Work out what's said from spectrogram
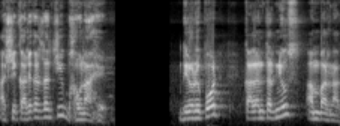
अशी कार्यकर्त्यांची भावना आहे. Bureau report Kalantar news Ambarnath.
